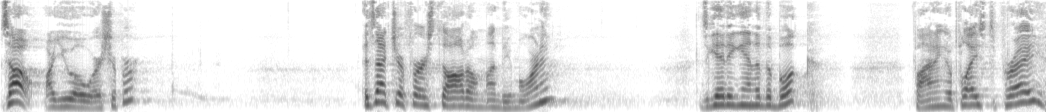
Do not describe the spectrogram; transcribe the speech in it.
So, are you a worshiper? Is that your first thought on Monday morning? Is getting into the book? Finding a place to pray?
